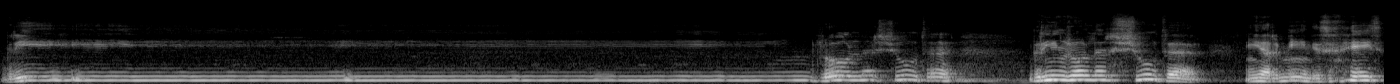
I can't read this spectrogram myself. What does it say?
green roller shooter, green roller shooter, near me in these days.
